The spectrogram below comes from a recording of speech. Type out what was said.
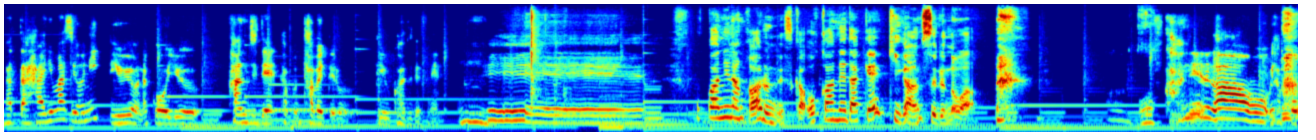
また入りますようにっていうようなこういう感じで多分食べてるっていう感じですね。うん、へえ。他になんかあるんですか？お金だけ？祈願するのは。お金がやっぱ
